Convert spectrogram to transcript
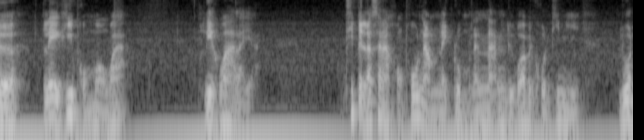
อเลขที่ผมมองว่า เรียกว่าอะไรอะที่เป็นลักษณะของผู้นำในกลุ่มนั้น ๆ หรือว่าเป็นคนที่มีลวด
